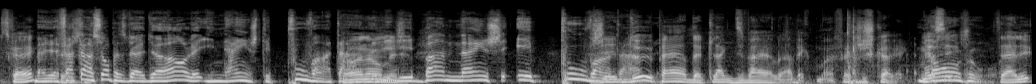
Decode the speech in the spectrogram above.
C'est correct? Ben, fais attention parce que de- dehors, là, il neige, c'est épouvantable. Ouais, non, les, mais les bancs de neige, c'est J'ai épouvantable. deux paires de claques d'hiver là, avec moi. Fait que je suis correct. Merci. Bonjour. Salut.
